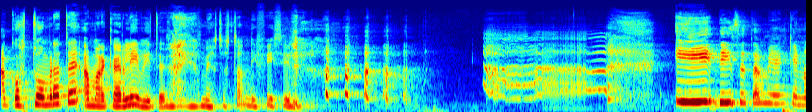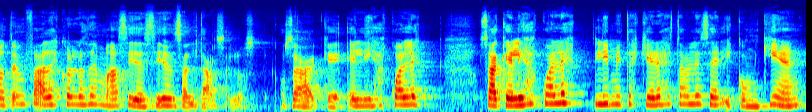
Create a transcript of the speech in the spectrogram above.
Acostúmbrate a marcar límites. Ay, Dios mío, esto es tan difícil. y dice también que no te enfades con los demás si deciden saltárselos. O sea, que elijas cuáles o sea, que elijas cuáles límites quieres establecer y con quién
